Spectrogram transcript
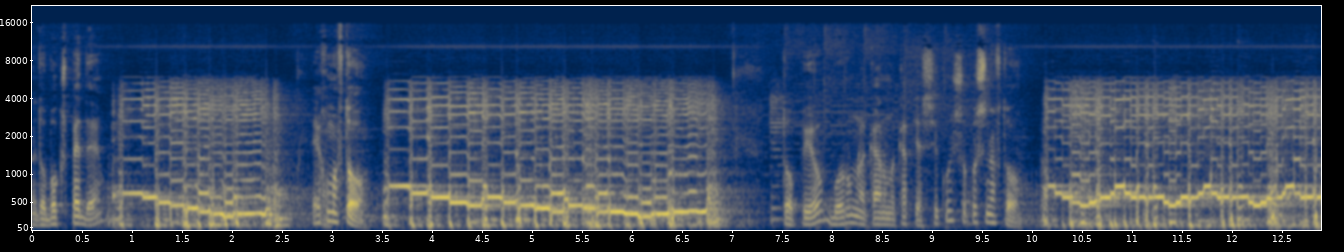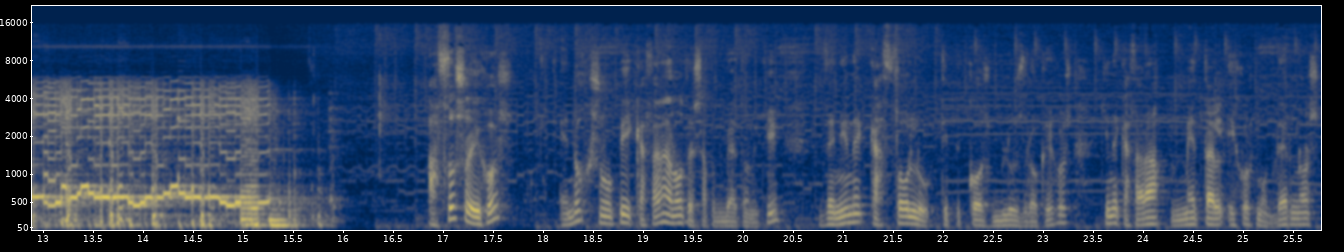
με το box 5 έχουμε αυτό. Το οποίο μπορούμε να κάνουμε κάποια sequence όπως είναι αυτό. Αυτός ο ήχος, ενώ χρησιμοποιεί καθαρά νότες από την πεατονική, δεν είναι καθόλου τυπικός blues rock ήχος και είναι καθαρά metal ήχος μοντέρνος,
